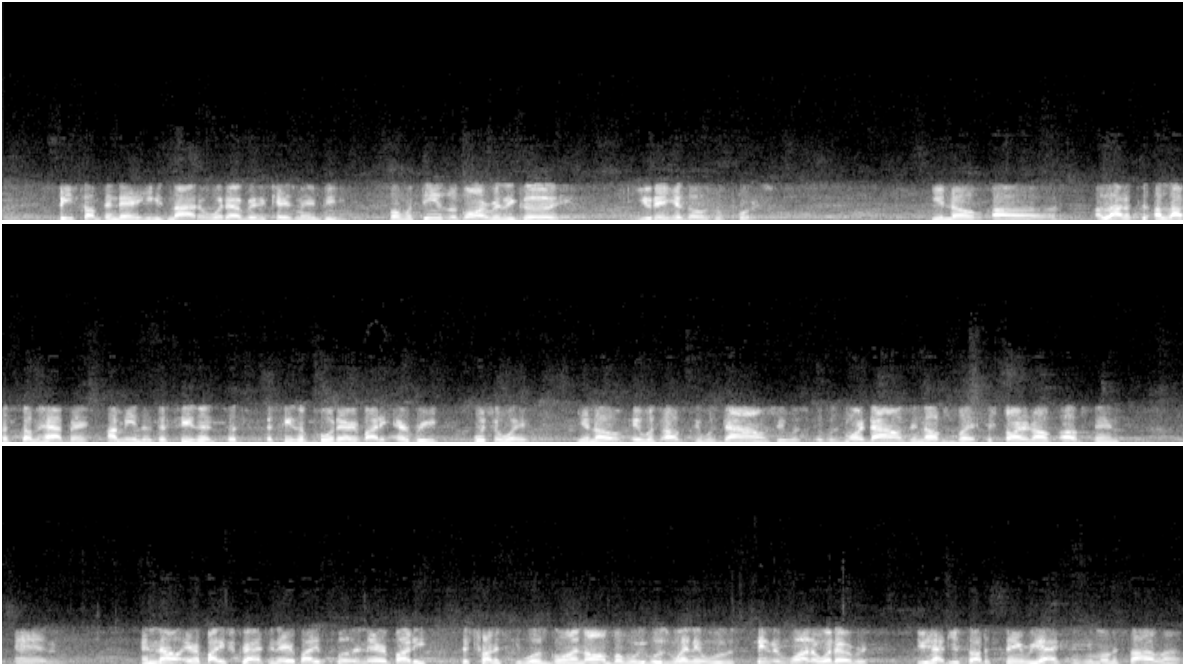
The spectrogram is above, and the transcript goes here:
be something that he's not or whatever the case may be. But when things were going really good, you didn't hear those reports. You know, uh, a lot of a lot of stuff happened. I mean, the, the season the, the season pulled everybody every which way. You know, it was ups, it was downs, it was it was more downs than ups, but it started off ups and and and now everybody's scratching, everybody pulling, everybody just trying to see what's going on. But when we was winning, we was ten and one or whatever. You had you saw the same reaction him on the sideline.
